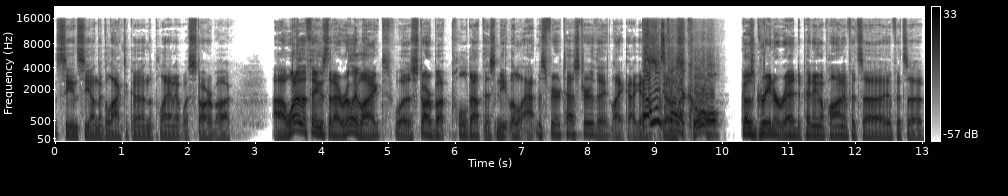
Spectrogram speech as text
CNC on the Galactica and the planet with Starbuck. Uh, one of the things that I really liked was Starbuck pulled out this neat little atmosphere tester that, like, I guess That was kind of cool. goes green or red depending upon if it's a if it's a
